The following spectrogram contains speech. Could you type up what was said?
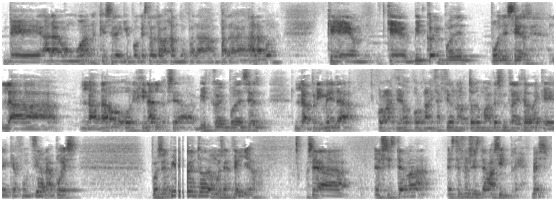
de Aragon One, que es el equipo que está trabajando para, para Aragon. Que, que, Bitcoin puede, puede ser la, la DAO original. O sea, Bitcoin puede ser la primera organización, organización autónoma descentralizada que, que, funciona. Pues, pues en Bitcoin todo es muy sencillo. O sea, el sistema este es un sistema simple, ¿ves?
